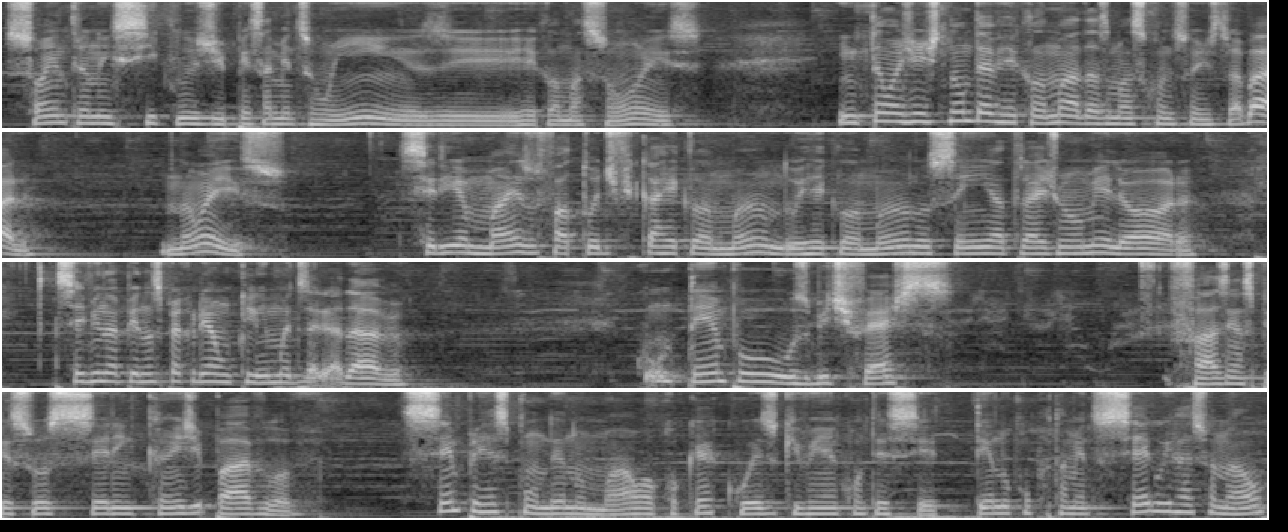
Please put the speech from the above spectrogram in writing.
Só entrando em ciclos de pensamentos ruins e reclamações. Então a gente não deve reclamar das más condições de trabalho? Não é isso seria mais o fator de ficar reclamando e reclamando sem ir atrás de uma melhora, servindo apenas para criar um clima desagradável. Com o tempo, os beach fests fazem as pessoas serem cães de Pavlov, sempre respondendo mal a qualquer coisa que venha acontecer, tendo um comportamento cego e irracional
